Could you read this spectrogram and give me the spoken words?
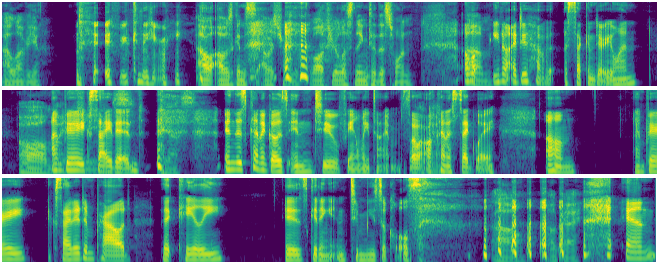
I love you. if you can hear me. Oh, I was gonna say I was trying to. Well, if you're listening to this one, Oh, Um, you know, I do have a secondary one. oh, my I'm very jeez. excited. Yes. and this kind of goes into family time. So I'll kind of segue. Um, I'm very excited and proud that Kaylee is getting into musicals. Oh, okay. and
